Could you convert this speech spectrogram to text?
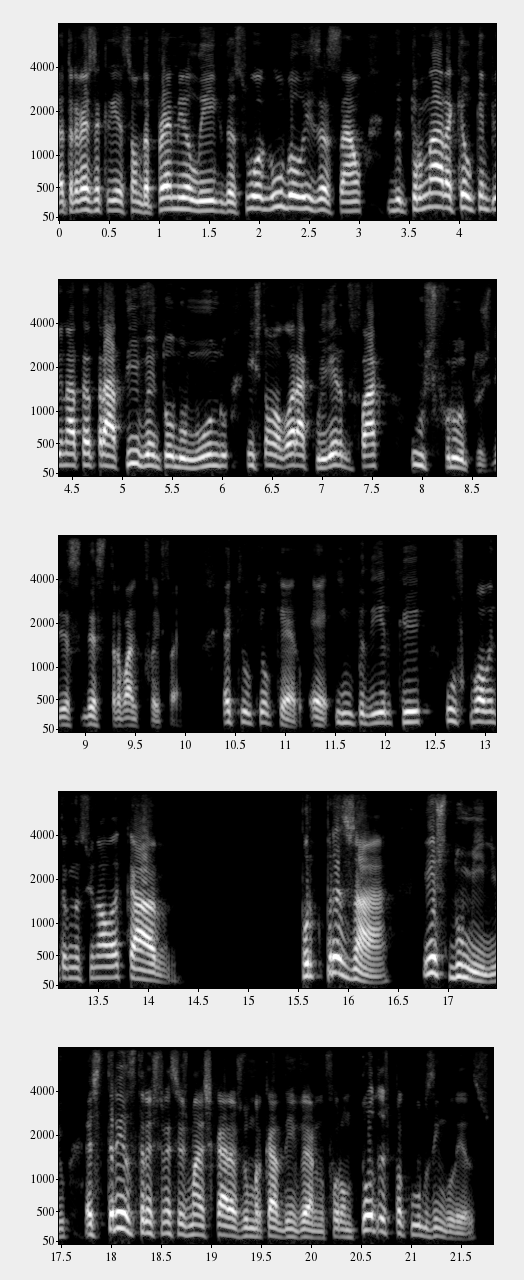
através da criação da Premier League, da sua globalização, de tornar aquele campeonato atrativo em todo o mundo e estão agora a colher, de facto, os frutos desse, desse trabalho que foi feito. Aquilo que eu quero é impedir que o futebol internacional acabe. Porque, para já, este domínio, as 13 transferências mais caras do mercado de inverno foram todas para clubes ingleses.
